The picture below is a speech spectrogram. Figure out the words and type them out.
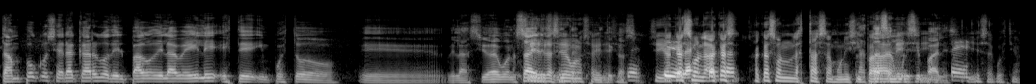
tampoco se hará cargo del pago del ABL, este impuesto eh, de la Ciudad de Buenos Aires. de la Ciudad de este, Buenos Aires. Sí, acá, son, acá, son las tasas municipales. Las tasas municipales. Y, esa cuestión.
